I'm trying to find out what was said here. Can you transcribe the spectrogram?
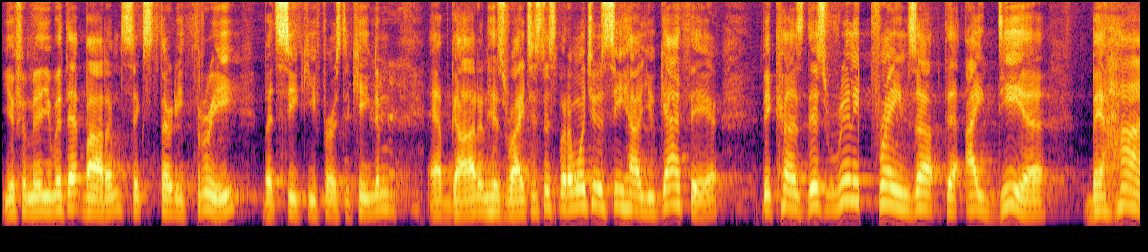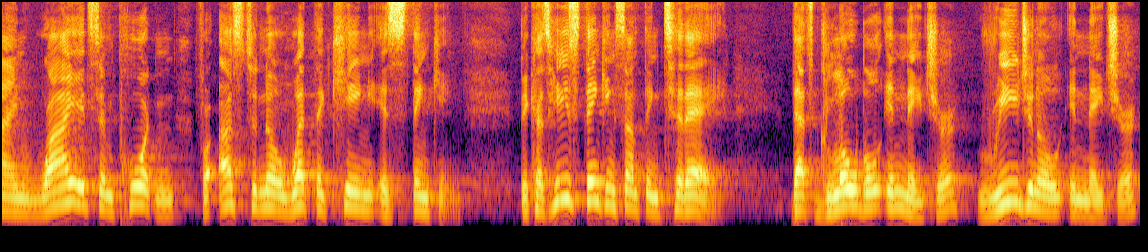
You're familiar with that bottom, 633, but seek ye first the kingdom of God and his righteousness. But I want you to see how you got there because this really frames up the idea behind why it's important for us to know what the king is thinking. Because he's thinking something today that's global in nature, regional in nature,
